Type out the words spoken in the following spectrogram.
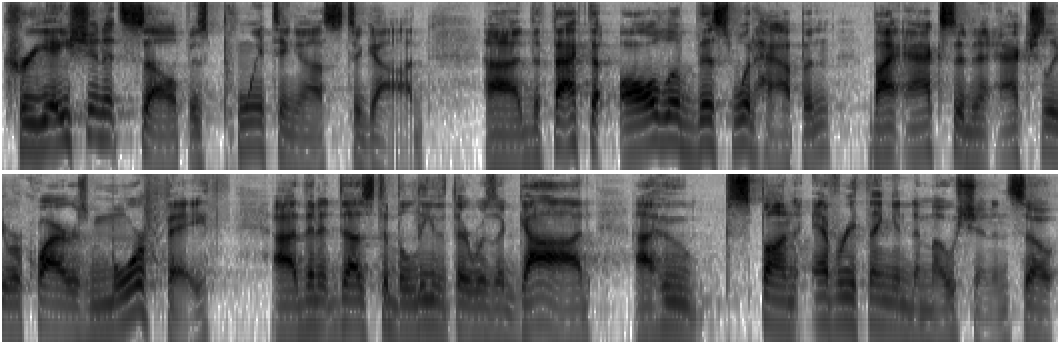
Creation itself is pointing us to God. Uh, the fact that all of this would happen by accident actually requires more faith uh, than it does to believe that there was a God uh, who spun everything into motion. And so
